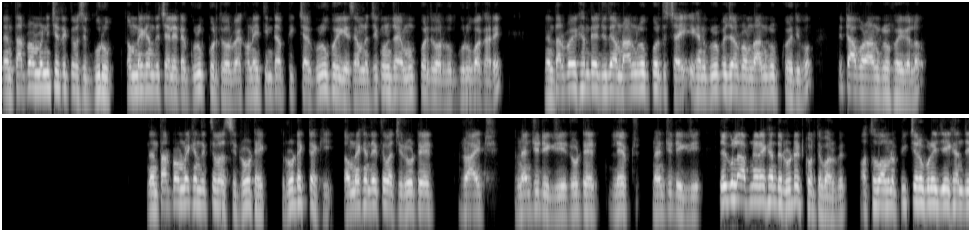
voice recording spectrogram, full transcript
দেন তারপর আমরা নিচে দেখতে পাচ্ছি গ্রুপ তো আমরা এখান থেকে চাইলে এটা গ্রুপ করতে পারব। এখন এই তিনটা পিকচার গ্রুপ হয়ে গেছে, আমরা যে কোনো জায়গায় মুভ করতে পারব গ্রুপ আকারে। দেন তারপর এখান থেকে যদি আমরা আনগ্রুপ করতে চাই, এখানে গ্রুপে যাওয়ার পর আমরা আনগ্রুপ করে দিব। এটা আবার আনগ্রুপ হয়ে গেল। দেন তারপর আমরা এখানে দেখতে পাচ্ছি রোটেক রোটেকটা কি? তো আমরা এখানে দেখতে পাচ্ছি rotate right ninety degree rotate left ninety degree যেগুলো আপনারা এখান থেকে রোটেট করতে পারবেন। অথবা আমরা পিকচার উপরে যে এখানে যে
